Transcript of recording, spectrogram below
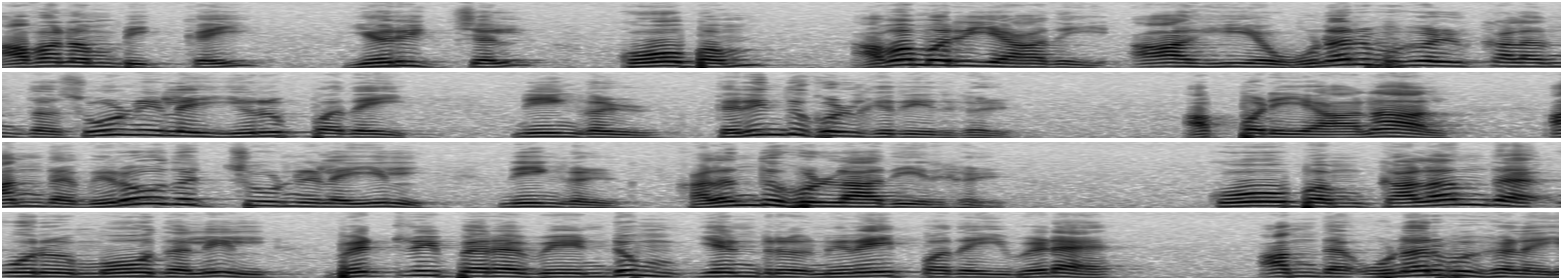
அவநம்பிக்கை எரிச்சல் கோபம் அவமரியாதை ஆகிய உணர்வுகள் கலந்த சூழ்நிலை இருப்பதை நீங்கள் தெரிந்து கொள்கிறீர்கள். அப்படியானால் அந்த விரோதச் சூழ்நிலையில் நீங்கள் கலந்து கொள்ளாதீர்கள். கோபம் கலந்த ஒரு மோதலில் வெற்றி பெற வேண்டும் என்று நினைப்பதை விட அந்த உணர்வுகளை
